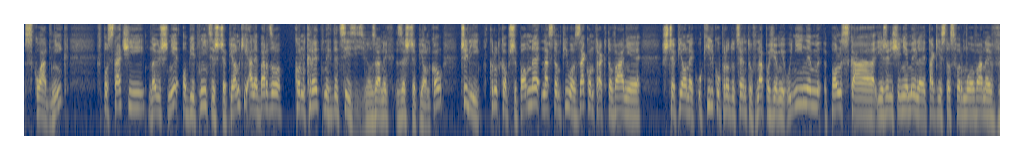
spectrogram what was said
składnik w postaci, no już nie obietnicy szczepionki, ale bardzo konkretnych decyzji związanych ze szczepionką. Czyli, krótko przypomnę, nastąpiło zakontraktowanie szczepionek u kilku producentów na poziomie unijnym. Polska, jeżeli się nie mylę, tak jest to sformułowane w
